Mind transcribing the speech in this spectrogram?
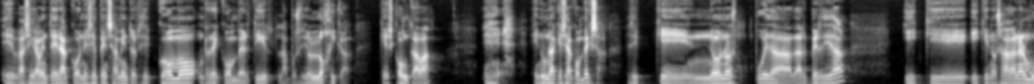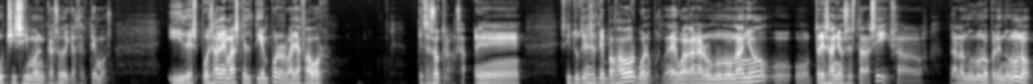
eh, básicamente era con ese pensamiento, es decir, cómo reconvertir la posición lógica, que es cóncava, eh, en una que sea convexa, es decir, que no nos pueda dar pérdida y que, que nos haga ganar muchísimo en caso de que acertemos. Y después, además, que el tiempo nos vaya a favor, que esa es otra. Eh, si tú tienes el tiempo a favor, bueno, pues me da igual ganar un 1 un año o, tres años estar así, o ganando un 1, perdiendo un 1.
